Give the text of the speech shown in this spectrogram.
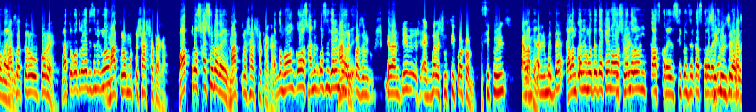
ওনা পাঁচ হাতের উপরে। মাত্র কত টাকা দিচ্ছেন এগুলো? মাত্র মোটে সাতশো টাকা। মাত্র সাতশো টাকা মাত্র সাতশো টাকা। একদম রং কস hundred percent guarantee hundred percent guarantee একবারে সুতি কটন সিকুয়েন্স কালামকারির মধ্যে। কালামকারীর মধ্যে দেখেন। অসাধারণ কাজ করা সিকোয়েন্সের কাজ করা এর কাজ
